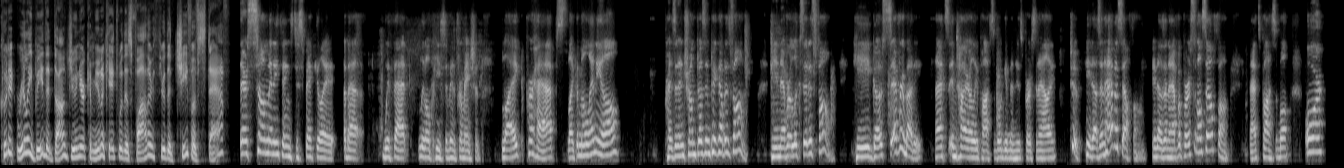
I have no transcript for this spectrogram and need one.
Could it really be that Don Jr. communicates with his father through the chief of staff? There's so many things to speculate about with that little piece of information like perhaps like a millennial, President Trump doesn't pick up his phone. He never looks at his phone. He ghosts everybody. That's entirely possible given his personality. Two, he doesn't have a cell phone. He doesn't have a personal cell phone. That's possible. Or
